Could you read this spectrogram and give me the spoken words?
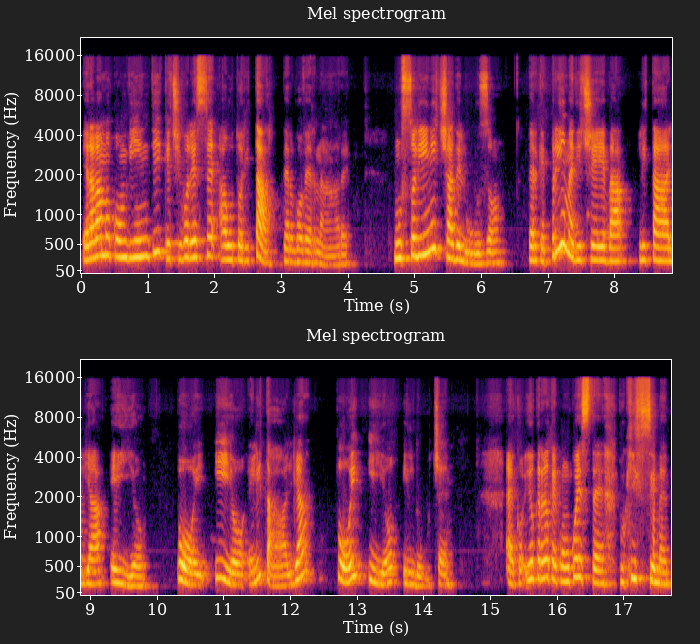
Eravamo convinti che ci volesse autorità per governare. Mussolini ci ha deluso, perché prima diceva l'Italia e io, poi io e l'Italia, poi io il Duce. Ecco, io credo che con queste pochissime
